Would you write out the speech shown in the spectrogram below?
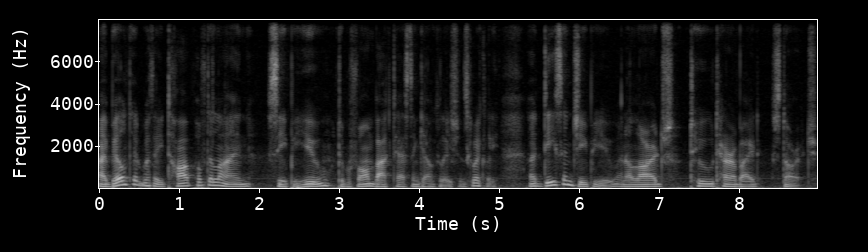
I built it with a top of the line CPU to perform backtesting calculations quickly, a decent GPU, and a large 2 terabyte storage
